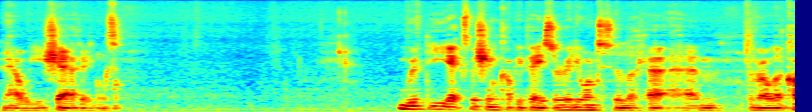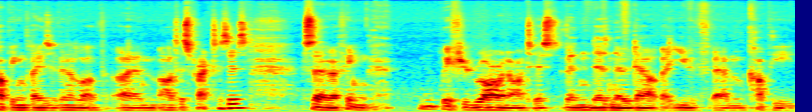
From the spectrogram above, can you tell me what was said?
and how we share things. With the exhibition copy paste, I really wanted to look at um, the role that copying plays within a lot of um, artist practices. So I think if you are an artist, then there's no doubt that you've um, copied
